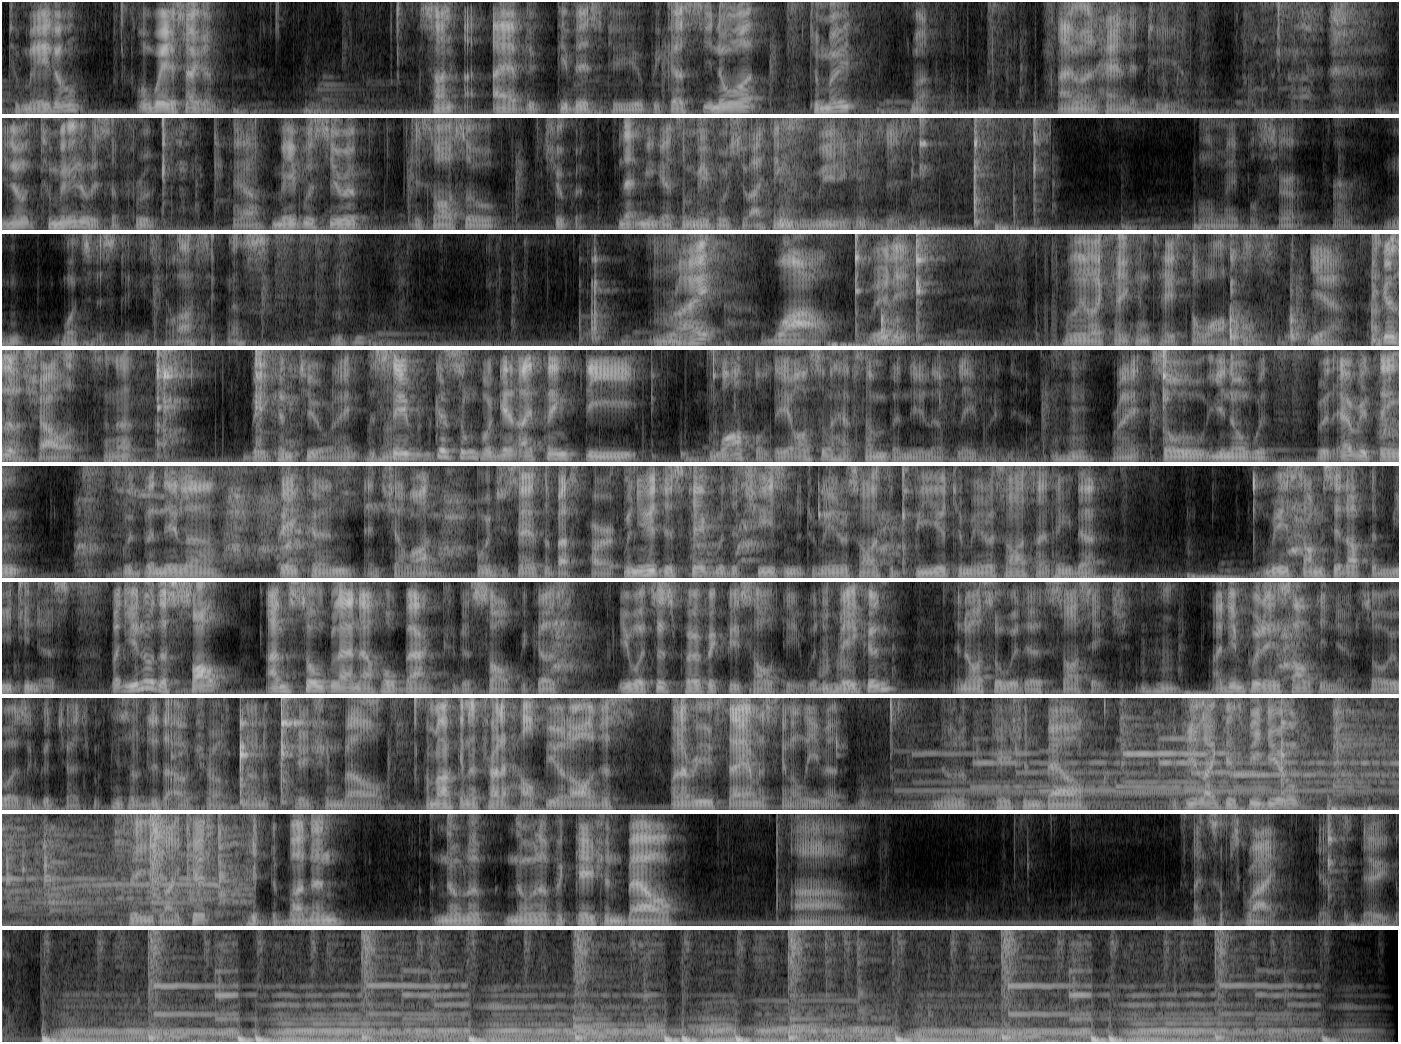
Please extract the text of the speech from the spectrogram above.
Tomato. Oh wait a second. Son, I- have to give this to you because you know what? Tomato. Well, I'm gonna hand it to you. You know, tomato is a fruit. Yeah. Maple syrup is also sugar. Let me get some maple syrup. I think it really hits this. A little maple syrup for mm-hmm. what's this thing is all classicness. Mm-hmm. Mm. Right? Wow. Really? Really like how you can taste the waffles. Yeah. Has Because the of shallots in it. Bacon too, right? The uh-huh. savor. Because don't forget, I think the waffle they also have some vanilla flavor in there, mm-hmm. right? So you know, with with everything, with vanilla, bacon, and shallot. What would you say is the best part? When you hit the steak with the cheese and the tomato sauce, the beer tomato sauce, I think that really sums it up the meatiness. But you know the salt. I'm so glad I hold back to the salt because it was just perfectly salty with the mm-hmm. bacon and also with the sausage. I didn't put any salt in there, so it was a good judgment. You so do the outro, notification bell. I'm not gonna try to help you at all. Just whatever you say, I'm just gonna leave it. Notification bell. If you like this video, say you like it, hit the button, noti- notification bell, um, and subscribe. Yes, there you go.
